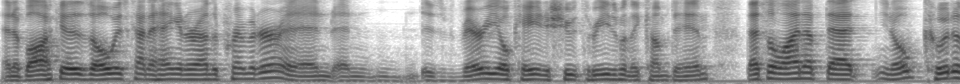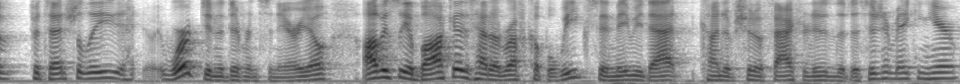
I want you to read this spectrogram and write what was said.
And Ibaka is always kind of hanging around the perimeter and, and is very okay to shoot threes when they come to him. That's a lineup that, you know, could have potentially worked in a different scenario. Obviously, Ibaka has had a rough couple weeks, and maybe that kind of should have factored into the decision making here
